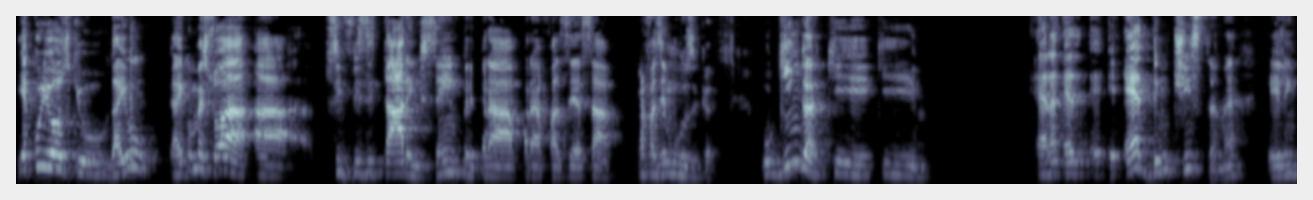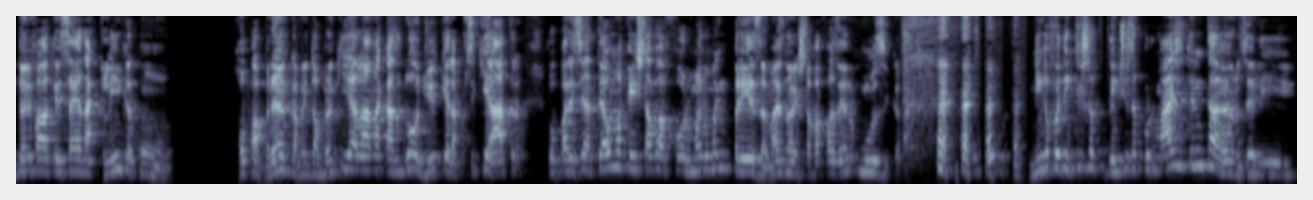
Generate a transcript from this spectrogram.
E é curioso que o, daí, o, aí começou a, a se visitarem sempre para fazer essa para fazer música. O Ginga, que, que era, é, é, é, dentista, né? Ele, então ele fala que ele saía da clínica com roupa branca, avental branco, e ia lá na casa do Aldir, que era psiquiatra, ou parecia até uma que a gente estava formando uma empresa, mas não, a gente estava fazendo música. Ginga foi dentista, dentista por mais de 30 anos. Ele,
